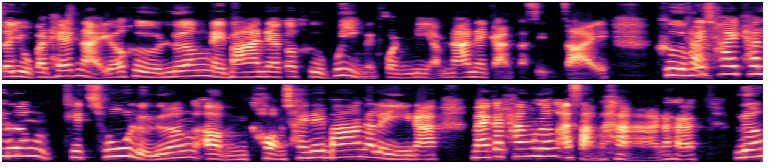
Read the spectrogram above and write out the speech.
จะอยู่ประเทศไหนก็คือเรื่องในบ้านเนี่ยก็คือผู้หญิงเป็นคนมีอำนาจในการตัดสินใจ คือไม่ใช่แค่เรื่องทิชชู่หรือเรื่องของใช้ในบ้านอะไรอย่างนี้นะแม้กระทั่งเรื่องอสังหานะคะ เรื่อง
